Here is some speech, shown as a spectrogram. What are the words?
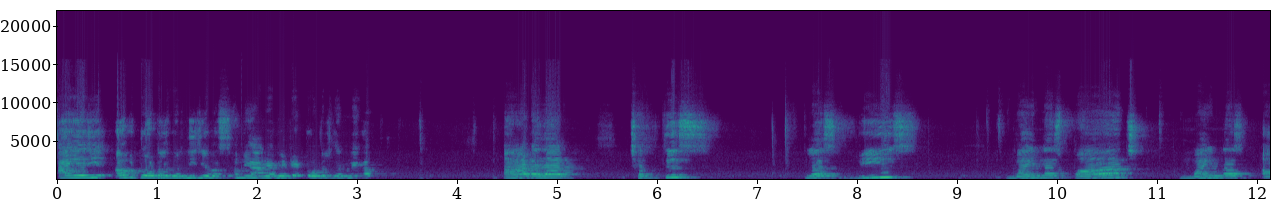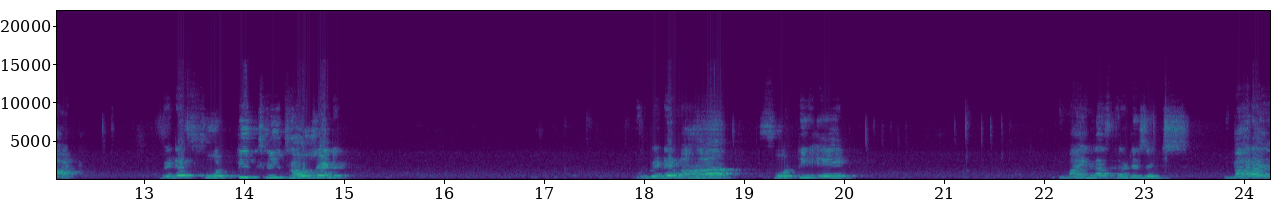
आइए जी, अब टोटल कर दीजिए। बस हमें आ गया बेटे टोटल करने का। आठ हज़ार छत्तीस प्लस बीस माइनस पाँच माइनस आठ। बेटे फोर्टी थ्री थाउज़ेंड और बेटे वहाँ forty eight minus thirty six, बारह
